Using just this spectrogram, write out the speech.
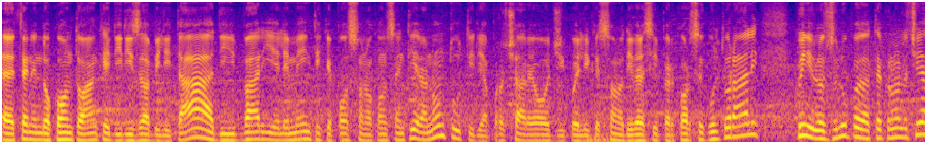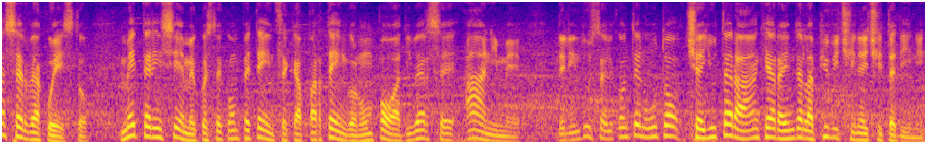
eh, tenendo conto anche di disabilità, di vari elementi che possono consentire a non tutti di approcciare oggi quelli che sono diversi percorsi culturali, quindi lo sviluppo della tecnologia serve a questo, mettere insieme queste competenze che appartengono un po' a diverse anime dell'industria del contenuto ci aiuterà anche a renderla più vicina ai cittadini.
